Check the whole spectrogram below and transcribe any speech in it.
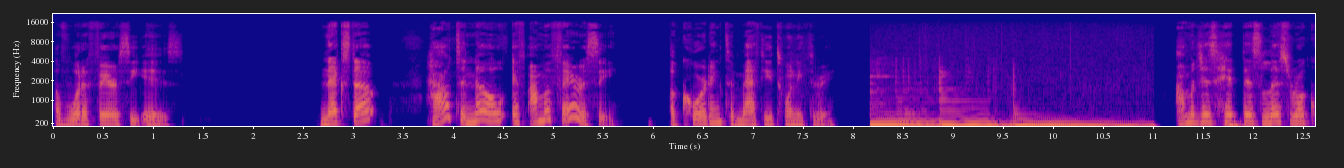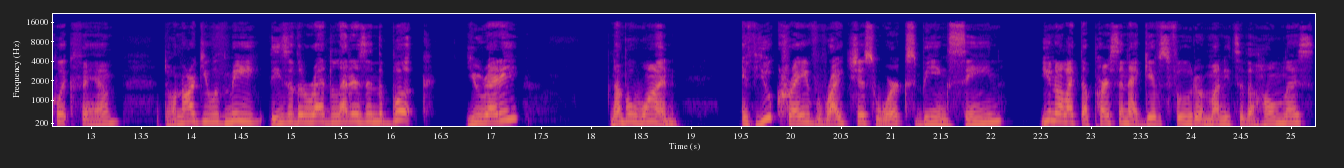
of what a Pharisee is. Next up, how to know if I'm a Pharisee, according to Matthew 23. I'm gonna just hit this list real quick, fam. Don't argue with me. These are the red letters in the book. You ready? Number one, if you crave righteous works being seen, you know, like the person that gives food or money to the homeless,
